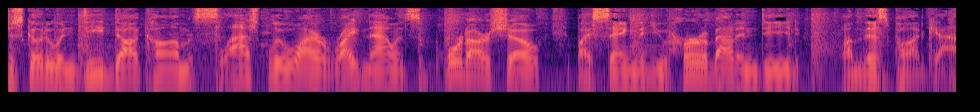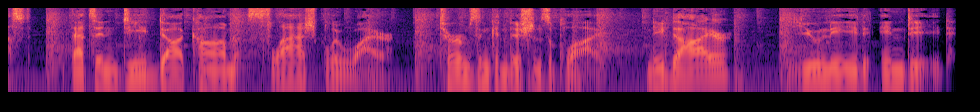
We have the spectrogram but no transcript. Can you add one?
Just go to Indeed.com slash BlueWire right now and support our show by saying that you heard about Indeed on this podcast. That's Indeed.com slash BlueWire. Terms and conditions apply. Need to hire? You need Indeed.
